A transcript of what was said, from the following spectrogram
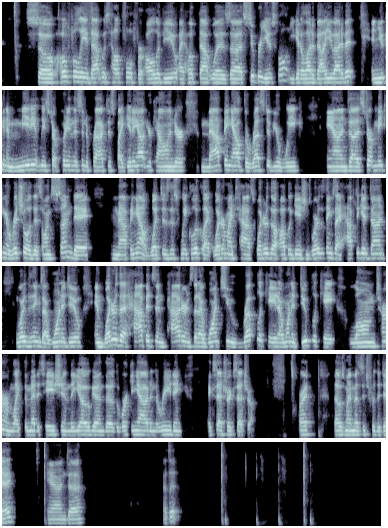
So hopefully that was helpful for all of you. I hope that was uh, super useful. You get a lot of value out of it, and you can immediately start putting this into practice by getting out your calendar, mapping out the rest of your week, and uh, start making a ritual of this on Sunday mapping out. What does this week look like? What are my tasks? What are the obligations? What are the things i have to get done? What are the things i want to do? And what are the habits and patterns that i want to replicate i want to duplicate long term like the meditation the yoga and the, the working out and the reading etc etc all right. That was my message for the day. And uh, that's it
